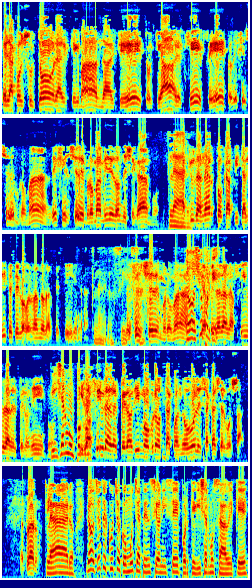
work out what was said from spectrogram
es la consultora, el que manda, el que esto, el que ah, el jefe, esto, déjense de bromar, déjense de bromar, mire dónde llegamos. Claro. Aquí un anarcocapitalista esté gobernando la Argentina. Claro, sí. Déjense de bromar, no, yo porque... a la fibra del peronismo. Guillermo un poco... Y la fibra del peronismo brota cuando vos le sacás el bozal. Claro. Claro. No, yo te escucho con mucha atención y sé, porque Guillermo sabe que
